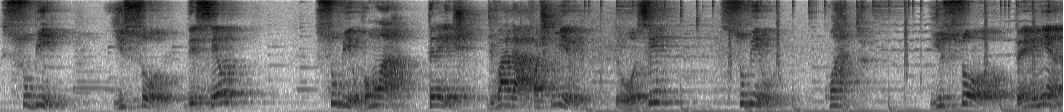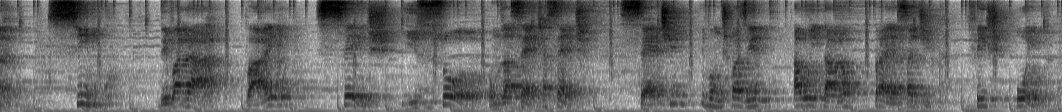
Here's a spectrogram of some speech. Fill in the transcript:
subir. Isso. Desceu, subiu. Vamos lá. Três. Devagar, faz comigo. Trouxe, subiu. Quatro. Isso. Vem, menina. Cinco. Devagar. Vai. Seis. Isso. Vamos a sete. A sete. Sete. E vamos fazer a oitava para essa dica. Fez oito.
